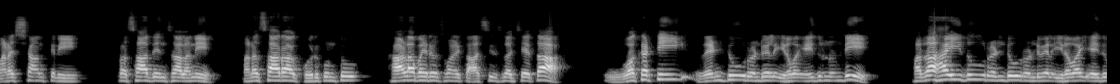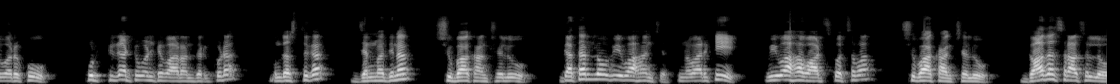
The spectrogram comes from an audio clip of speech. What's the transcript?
మనశ్శాంతిని ప్రసాదించాలని మనసారా కోరుకుంటూ కాళభైరవ స్వామికి ఆశీస్సుల చేత ఒకటి రెండు రెండు వేల ఇరవై ఐదు నుండి పదహైదు రెండు రెండు వేల ఇరవై ఐదు వరకు పుట్టినటువంటి వారందరికీ కూడా ముందస్తుగా జన్మదిన శుభాకాంక్షలు. గతంలో వివాహం చేస్తున్న వారికి వివాహ వార్షికోత్సవ శుభాకాంక్షలు. ద్వాదశ రాశుల్లో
